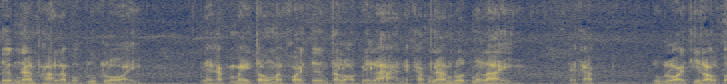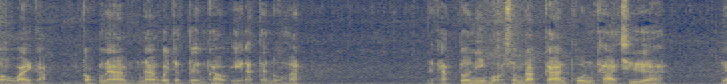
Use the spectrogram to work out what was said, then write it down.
เติมน้ำผ่านระบบลูกลอยนะครับไม่ต้องมาคอยเติมตลอดเวลานะครับน้ำลดเมื่อไหร่นะครับลูกลอยที่เราต่อไว้กับก๊อกน้ำน้ำก็จะเติมเข้าเองอัตโนมัตินะครับตัวนี้เหมาะสำหรับการพ่นฆ่าเชื้อใน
